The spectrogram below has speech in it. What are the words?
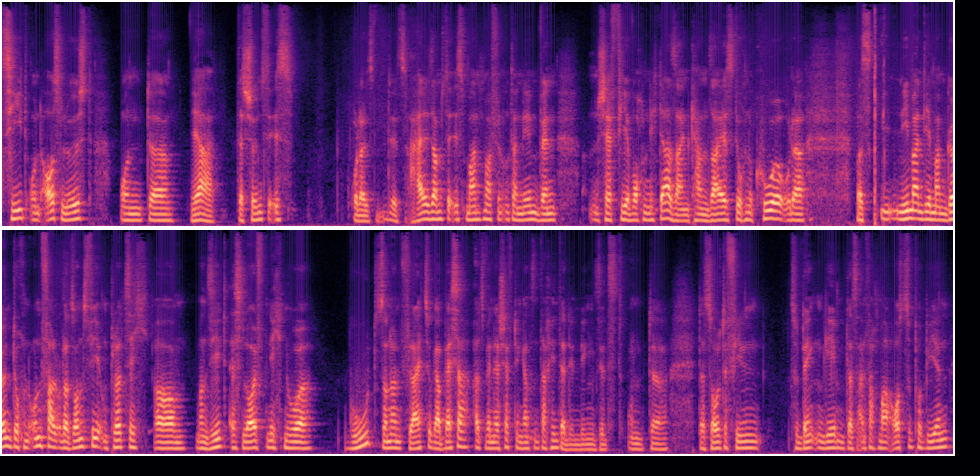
zieht und auslöst. Und äh, ja, das Schönste ist, oder das, das Heilsamste ist manchmal für ein Unternehmen, wenn ein Chef vier Wochen nicht da sein kann, sei es durch eine Kur oder was niemand jemandem gönnt durch einen Unfall oder sonst wie und plötzlich ähm, man sieht, es läuft nicht nur gut, sondern vielleicht sogar besser, als wenn der Chef den ganzen Tag hinter den Dingen sitzt. Und äh, das sollte vielen zu denken geben, das einfach mal auszuprobieren,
